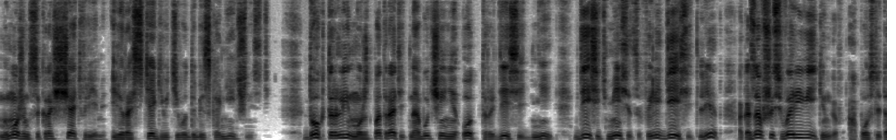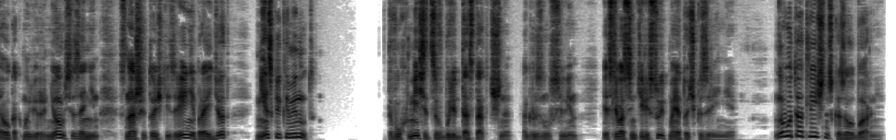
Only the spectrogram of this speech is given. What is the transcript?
мы можем сокращать время или растягивать его до бесконечности. Доктор Лин может потратить на обучение Оттера 10 дней, 10 месяцев или 10 лет, оказавшись в эре викингов, а после того, как мы вернемся за ним, с нашей точки зрения пройдет несколько минут. «Двух месяцев будет достаточно», — огрызнулся Лин, «если вас интересует моя точка зрения». «Ну вот и отлично», — сказал Барни.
